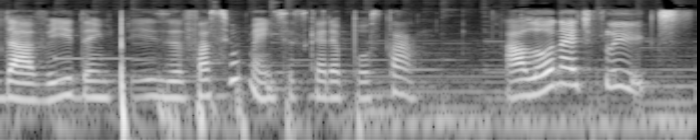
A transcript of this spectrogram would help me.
Davi, da empresa, facilmente. Vocês querem apostar? Alô, Netflix?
